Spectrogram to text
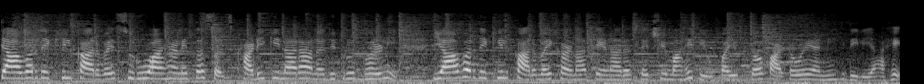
त्यावर देखील कारवाई सुरू आहे आणि तसंच खाडी किनारा अनधिकृत भरणी यावर देखील कारवाई करण्यात येणार असल्याची माहिती उपायुक्त पाटोळे यांनी दिली आहे.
